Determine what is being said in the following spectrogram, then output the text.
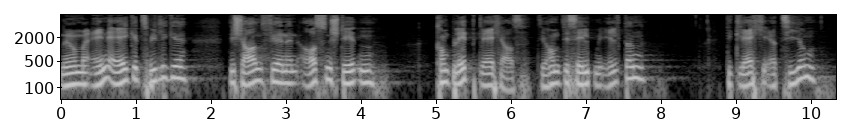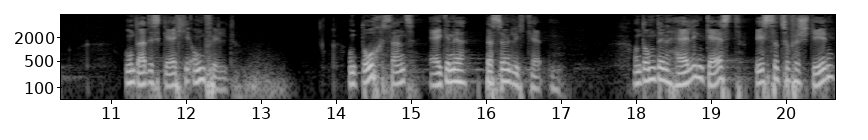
nehmen wir eineige Zwillinge, die schauen für einen Außenstehenden komplett gleich aus. Die haben dieselben Eltern, die gleiche Erziehung und auch das gleiche Umfeld. Und doch sind es eigene Persönlichkeiten. Und um den Heiligen Geist besser zu verstehen,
